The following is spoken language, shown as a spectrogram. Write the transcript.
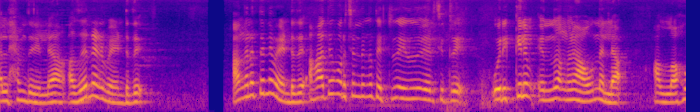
അലഹമില്ല അത് തന്നെയാണ് വേണ്ടത്. അങ്ങനെ തന്നെ വേണ്ടത്. ആദ്യം കുറച്ച് എന്തെങ്കിലും തെറ്റ് ചെയ്തു വിചാരിച്ചിട്ട് ഒരിക്കലും എന്നും അങ്ങനെ ആവുന്നല്ല. അള്ളാഹു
